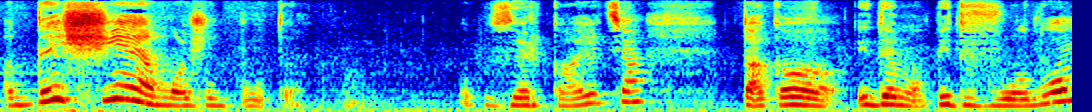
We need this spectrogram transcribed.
А де ще можуть бути? Зеркальця. Так, о, йдемо під воду.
